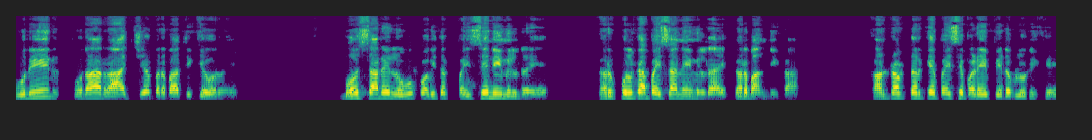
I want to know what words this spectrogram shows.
पूरी, पूरा राज्य बर्बादी की ओर है। बहुत सारे लोगों को अभी तक पैसे नहीं मिल रहे घरकुल का पैसा नहीं मिल रहा है, घर बांधने का। कॉन्ट्रैक्टर के पैसे पड़े पीडब्ल्यू के।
